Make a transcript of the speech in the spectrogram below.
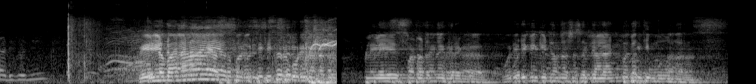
അടിക്കുഞ്ഞി വീണ്ടും ഒരു സിക്സർ കൂടി പ്ലേസ് ഒരു വിക്കറ്റ് നഷ്ടത്തിൽ അൻപത്തി മൂന്ന് റൺസ്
